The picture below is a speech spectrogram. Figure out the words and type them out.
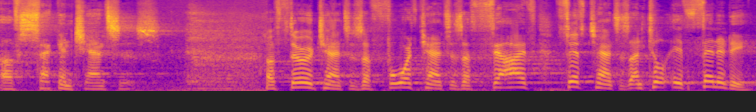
of second chances of third chances, of fourth chances, of five, fifth chances, until infinity.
